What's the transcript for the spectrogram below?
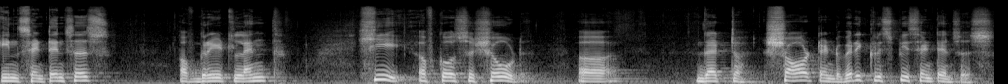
in sentences of great length. He, of course, showed uh, that uh, short and very crispy sentences,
